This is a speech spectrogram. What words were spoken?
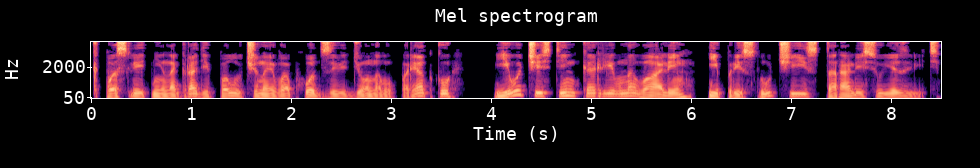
К последней награде, полученной в обход заведенному порядку, его частенько ревновали и при случае старались уязвить.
